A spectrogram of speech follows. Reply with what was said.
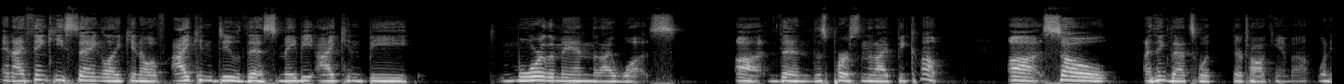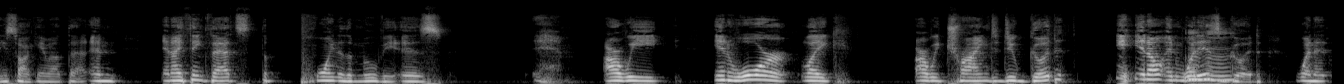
And I think he's saying, like, you know, if I can do this, maybe I can be more the man that I was uh, than this person that I've become. Uh, so I think that's what they're talking about when he's talking about that. And and I think that's the point of the movie is are we in war like are we trying to do good? you know, and what is good when it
